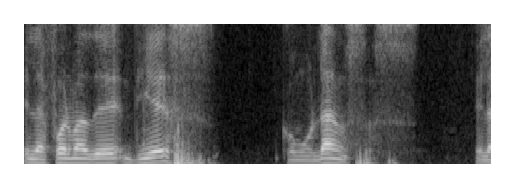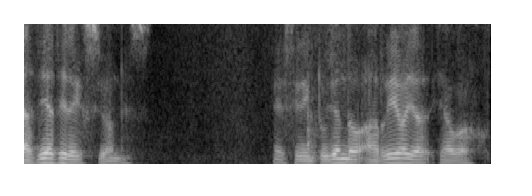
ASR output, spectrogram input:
en la forma de diez como lanzas en las diez direcciones, es decir, incluyendo arriba y, abajo.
